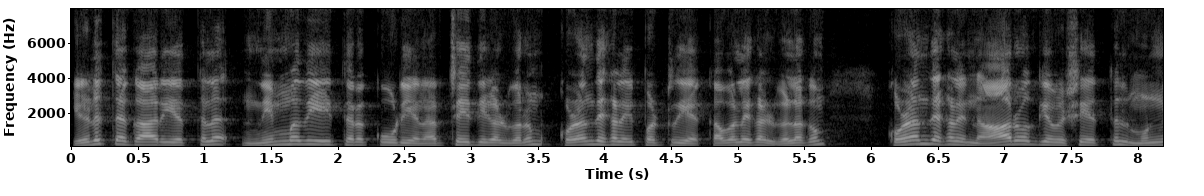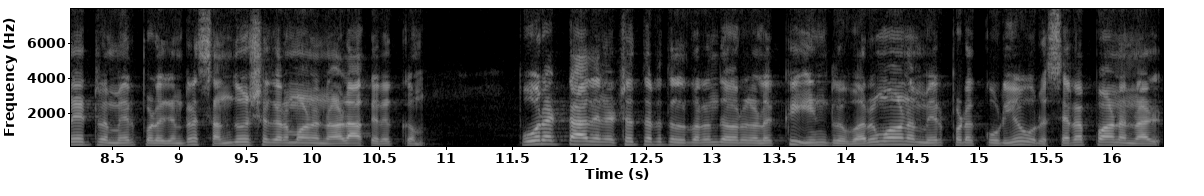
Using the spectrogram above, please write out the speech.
எடுத்த காரியத்தில் நிம்மதியை தரக்கூடிய நற்செய்திகள் வரும். குழந்தைகளை பற்றிய கவலைகள் விலகும். குழந்தைகளின் ஆரோக்கிய விஷயத்தில் முன்னேற்றம் ஏற்படுகின்ற சந்தோஷகரமான நாளாக இருக்கும். பூரட்டாத நட்சத்திரத்தில் பிறந்தவர்களுக்கு இன்று வருமானம் ஏற்படக்கூடிய ஒரு சிறப்பான நாள்.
